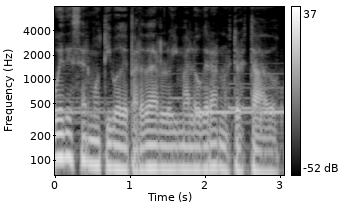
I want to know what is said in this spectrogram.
puede ser motivo de perderlo y malograr nuestro estado.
